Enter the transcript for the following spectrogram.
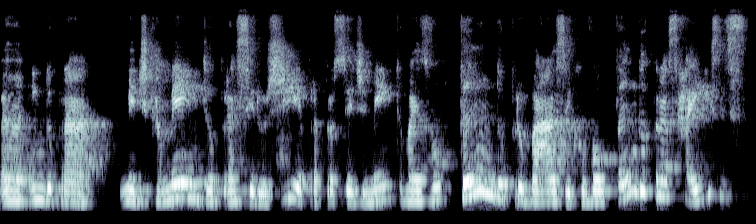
uh, indo para medicamento, para cirurgia, para procedimento, mas voltando para o básico, voltando para as raízes,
